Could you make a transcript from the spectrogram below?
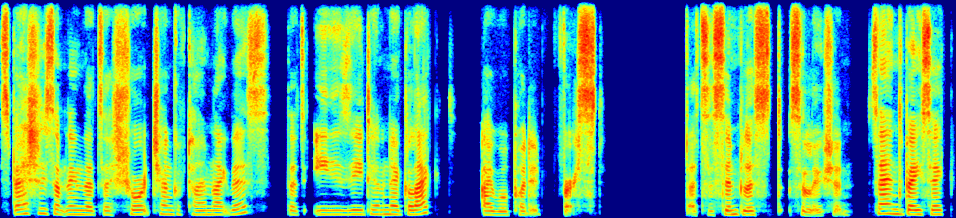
especially something that's a short chunk of time like this, that's easy to neglect, I will put it first. That's the simplest solution. Sounds basic,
